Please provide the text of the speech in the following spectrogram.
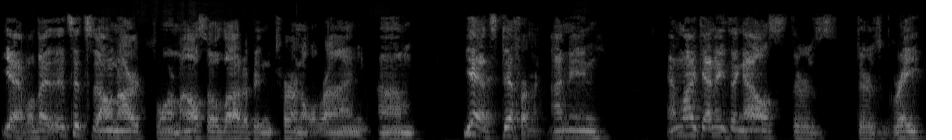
Yeah, well, that, it's its own art form. Also, a lot of internal rhyme. Um, yeah, it's different. I mean, and like anything else, there's there's great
